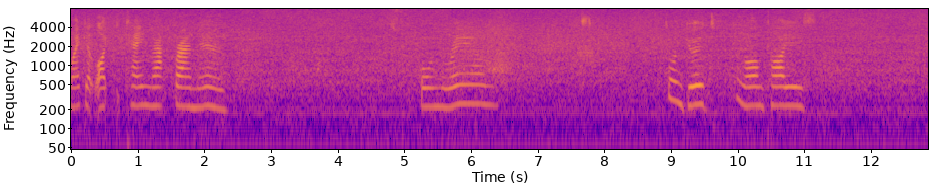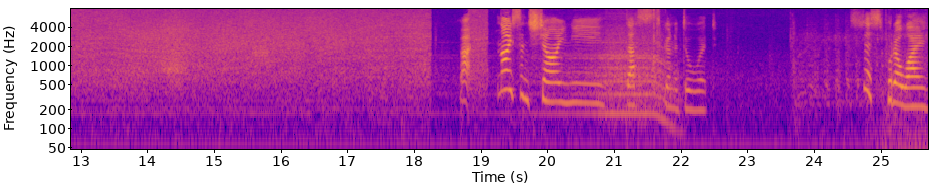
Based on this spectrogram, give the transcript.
Make it like it came back brand new. Going around. It's doing good. Long tires. Right, nice and shiny. That's gonna do it. Let's just put it away.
